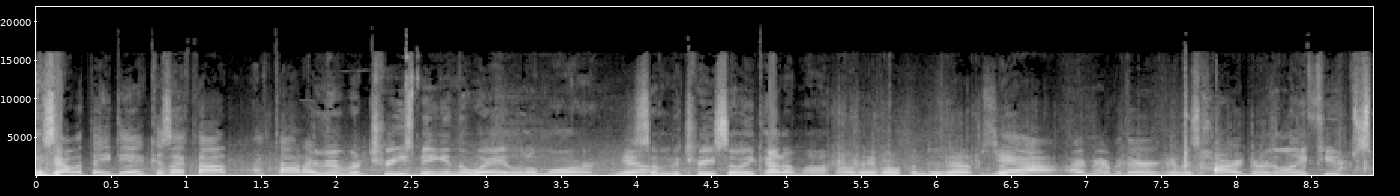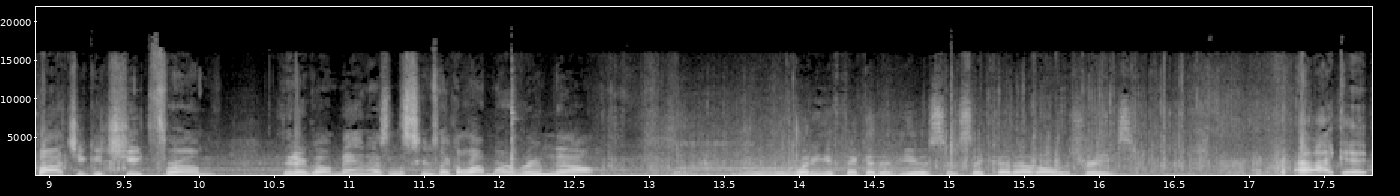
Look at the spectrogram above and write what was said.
Is that what they did? Because I thought I thought I remember trees being in the way a little more. Yeah. Some of the trees, so they cut them, huh? Well, they've opened it up. So yeah, I remember there. It was hard. There was only a few spots you could shoot from. Then I go, man, it seems like a lot more room now. What do you think of the view since they cut out all the trees? I like it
